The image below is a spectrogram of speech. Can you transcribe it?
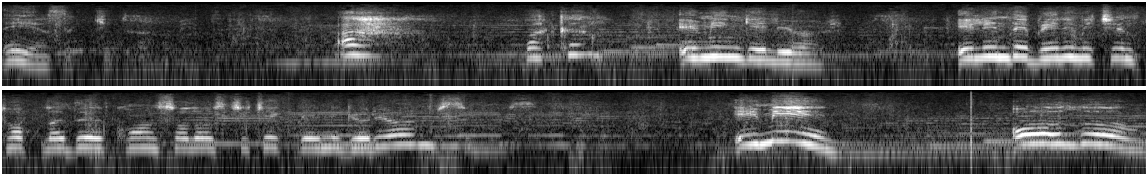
Ne yazık ki dönmedi. Ah, bakın Emin geliyor. Elinde benim için topladığı konsolos çiçeklerini görüyor musunuz? Emin, oğlum.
